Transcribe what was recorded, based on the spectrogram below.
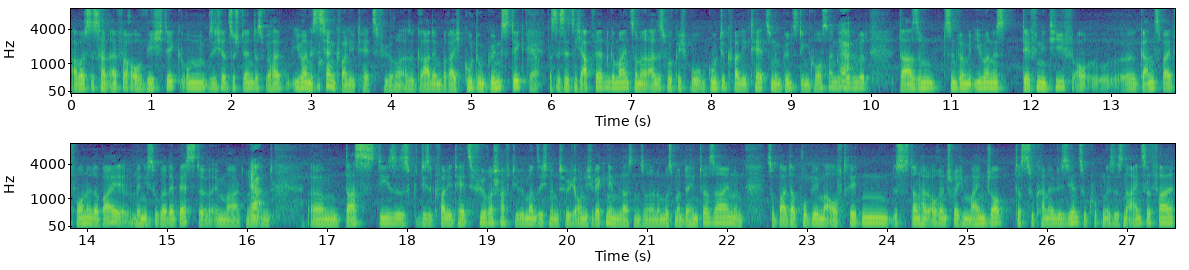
Aber es ist halt einfach auch wichtig, um sicherzustellen, dass wir halt, Ivan, es ist ja ein Qualitätsführer, also gerade im Bereich gut und günstig, ja. das ist jetzt nicht abwertend gemeint, sondern alles wirklich, wo gute Qualität zu einem günstigen Kurs angeboten ja. wird, da sind, sind wir mit Ivanis definitiv auch, äh, ganz weit vorne dabei, wenn nicht sogar der Beste im Markt. Ne? Und ähm, dass dieses, diese Qualitätsführerschaft, die will man sich natürlich auch nicht wegnehmen lassen, sondern da muss man dahinter sein. Und sobald da Probleme auftreten, ist es dann halt auch entsprechend mein Job, das zu kanalisieren, zu gucken, ist es ein Einzelfall,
